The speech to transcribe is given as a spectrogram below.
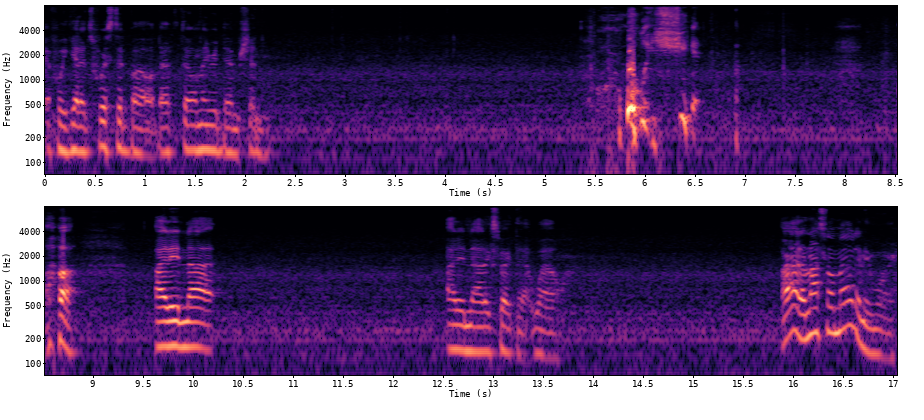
if we get a twisted bow. That's the only redemption. Holy shit! Uh, I did not. I did not expect that. Wow. All right, I'm not so mad anymore.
